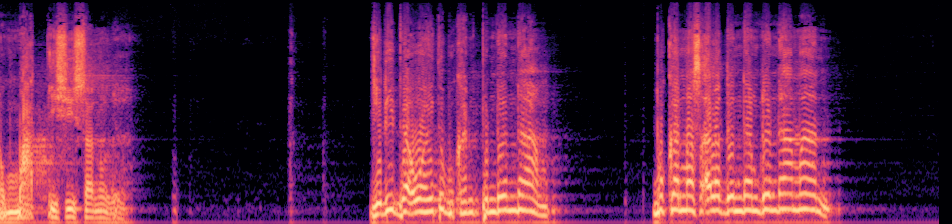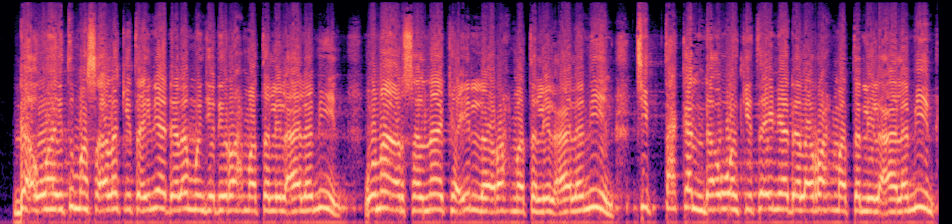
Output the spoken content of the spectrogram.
Mati sisa Jadi dakwah itu bukan pendendam. Bukan masalah dendam-dendaman. Dakwah itu masalah kita ini adalah menjadi rahmatan lil alamin. Wa ma arsalnaka illa rahmatan lil alamin. Ciptakan dakwah kita ini adalah rahmatan lil alamin,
